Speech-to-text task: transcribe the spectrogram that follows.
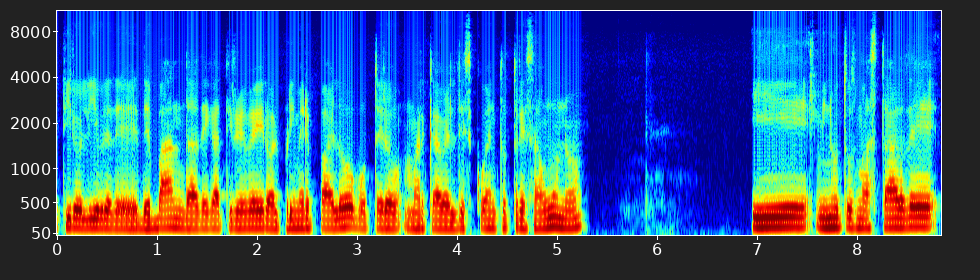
tiro libre de, banda de Gatti Ribeiro al primer palo, Botero marcaba el descuento 3 a 1. Y minutos más tarde,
